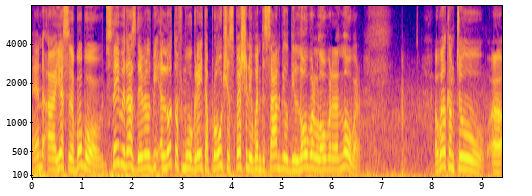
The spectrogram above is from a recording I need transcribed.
and uh, yes uh, bobo stay with us. There will be a lot of more great approach especially when the sun will be lower lower and lower welcome to uh,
